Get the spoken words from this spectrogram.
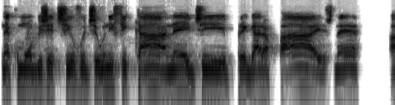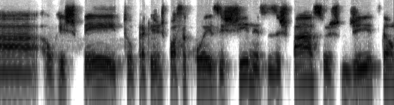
né, como um objetivo de unificar, né, de pregar a paz, né, a, o respeito, para que a gente possa coexistir nesses espaços, ditam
